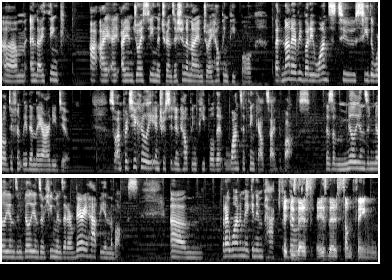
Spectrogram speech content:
Um, and I think I, I, I enjoy seeing the transition and I enjoy helping people, but not everybody wants to see the world differently than they already do. So I'm particularly interested in helping people that want to think outside the box. There's a millions and millions and billions of humans that are very happy in the box. Um, but I want to make an impact for is those. there is there something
